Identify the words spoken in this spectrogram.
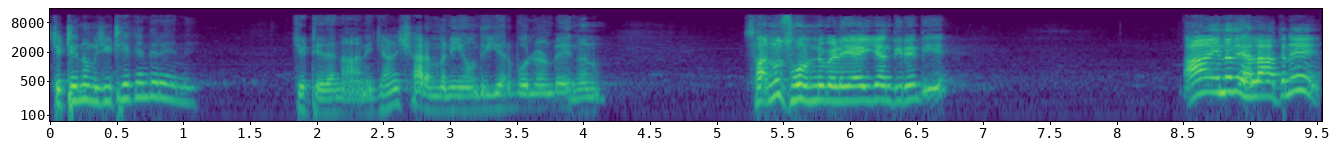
ਚਿੱਟੇ ਨੂੰ ਮਜੀਠੀਆ ਕਹਿੰਦੇ ਰਹੇ ਨੇ। ਚਿੱਟੇ ਦਾ ਨਾਂ ਨਹੀਂ ਜਾਣ ਸ਼ਰਮ ਨਹੀਂ ਆਉਂਦੀ ਯਾਰ ਬੋਲਣ ਵੇ ਇਹਨਾਂ ਨੂੰ। ਸਾਨੂੰ ਸੁਣਨ ਵੇਲੇ ਆਈ ਜਾਂਦੀ ਰਹਿੰਦੀ ਹੈ ਆ ਇਹਨਾਂ ਦੇ ਹਾਲਾਤ ਨੇ।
